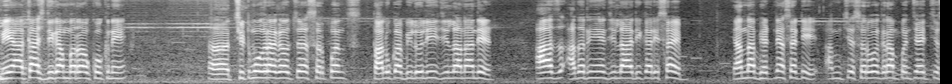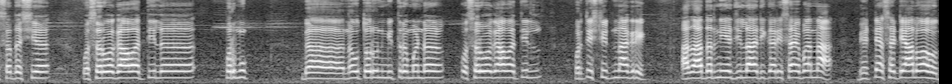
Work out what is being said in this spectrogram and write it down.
मी आकाश दिगंबरराव कोकणे चिटमोगरा गावचा सरपंच तालुका बिलोली जिल्हा नांदेड. आज आदरणीय जिल्हा अधिकारी साहेब यांना भेटण्यासाठी आमचे सर्व ग्रामपंचायतचे सदस्य व सर्व गावातील प्रमुख ब- नवतरुण मित्रमंडळ व सर्व गावातील प्रतिष्ठित नागरिक आज आदरणीय जिल्हा अधिकारी साहेबांना भेटण्यासाठी आलो आहोत.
